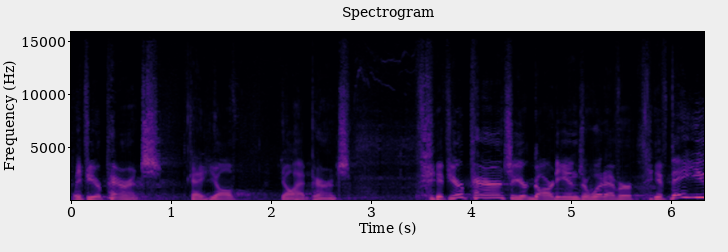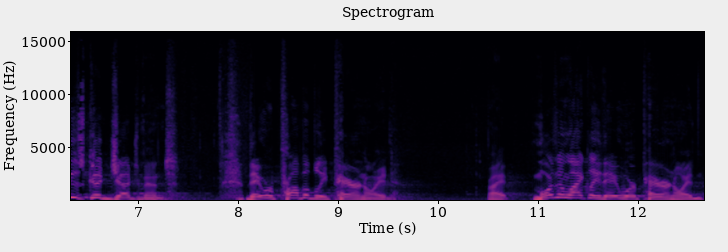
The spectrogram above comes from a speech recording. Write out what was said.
If your parents, okay, y'all, y'all had parents. If your parents or your guardians or whatever, if they use good judgment, they were probably paranoid, right? More than likely, they were paranoid.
